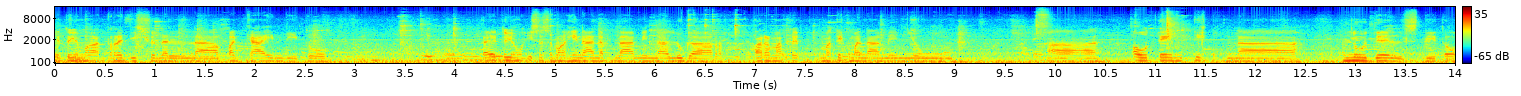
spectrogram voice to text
Ito yung mga traditional na pagkain dito. Kaya ito yung isa sa mga hinanap namin na lugar para matikman namin yung ah, authentic na noodles dito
